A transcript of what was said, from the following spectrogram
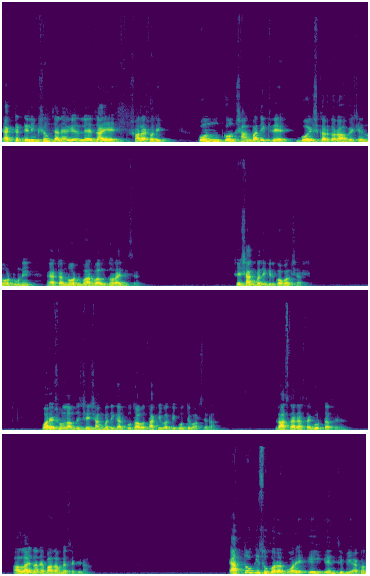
একটা টেলিভিশন চ্যানেলে যায় সরাসরি কোন কোন সাংবাদিকরে বহিষ্কার করা হবে সে নোট উনি একটা নোট ভারবাল ধরাই দিছে। সেই সাংবাদিকের কপাল শেষ। পরে শুনলাম যে সেই সাংবাদিক আর কোথাও চাকরি বাকরি করতে পারছে না। রাস্তায় রাস্তায় ঘুরতেছে। আল্লাহ জানে বাদাম বেছে কিনা। এত কিছু করার পরে এই এনসিপি এখন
